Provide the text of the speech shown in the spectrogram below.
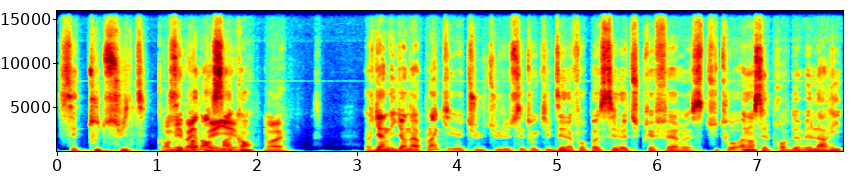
C'est tout de suite. C'est pas dans payé? 5 ans. Ouais. Regarde, il y en a plein qui. Tu, tu- c'est toi qui le disais la fois passée, là, tu préfères. C'est toi? Ah non, c'est le prof de Larry.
